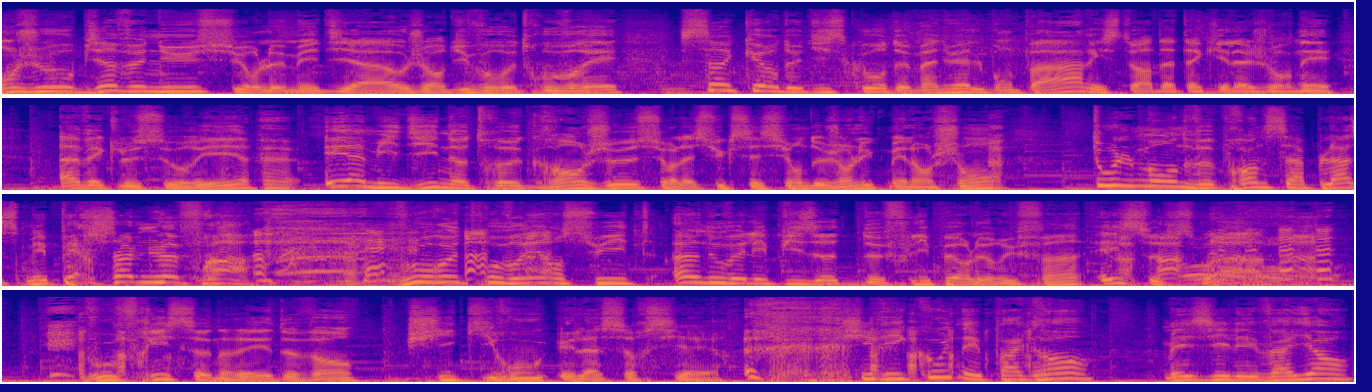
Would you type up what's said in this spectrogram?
Bonjour, bienvenue sur le média. Aujourd'hui, vous retrouverez 5 heures de discours de Manuel Bompard, histoire d'attaquer la journée avec le sourire. Et à midi, notre grand jeu sur la succession de Jean-Luc Mélenchon. Tout le monde veut prendre sa place, mais personne ne le fera. Vous retrouverez ensuite un nouvel épisode de Flipper le Ruffin et ce soir, vous frissonnerez devant Chikirou et la sorcière. Chirikou n'est pas grand, mais il est vaillant.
